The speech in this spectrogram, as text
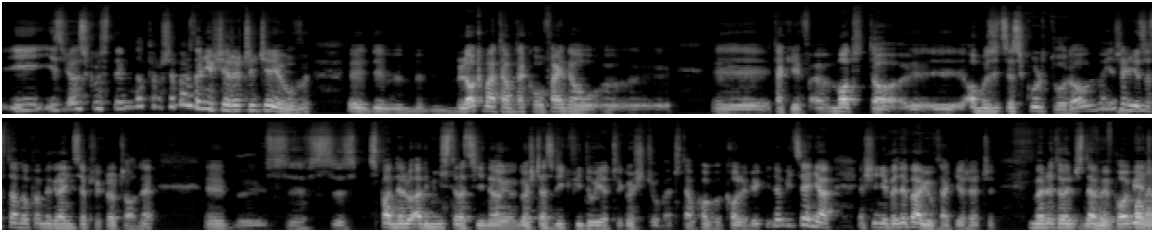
i, i w związku z tym, no proszę bardzo, niech się rzeczy dzieją. Blok ma tam taką fajną y, y, takie motto y, o muzyce z kulturą. No jeżeli zostaną pewne granice przekroczone, z, z, z, panelu administracyjnego gościa zlikwiduje, czy gościówę, czy tam kogokolwiek i do widzenia. Ja się nie będę bawił w takie rzeczy. Merytoryczna wypowiedź,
